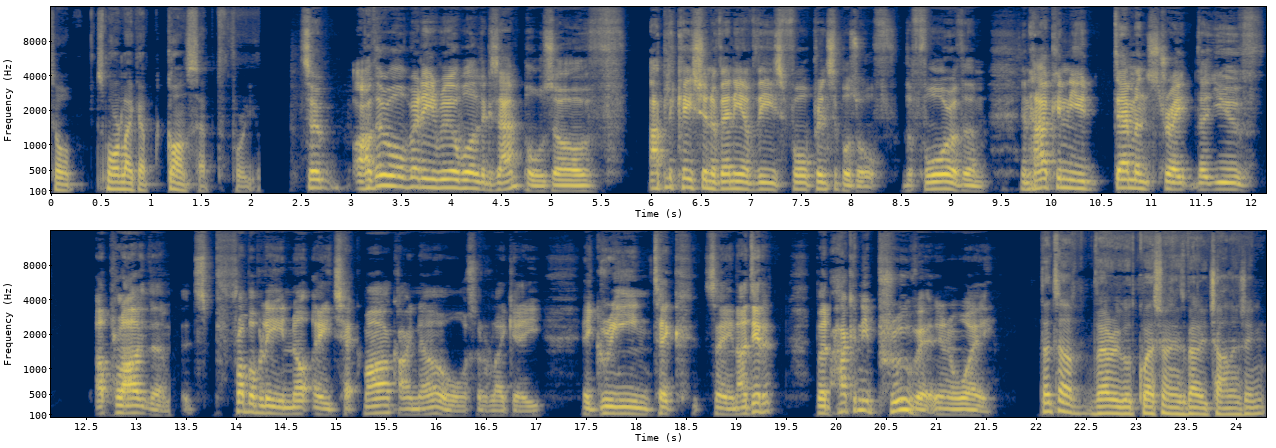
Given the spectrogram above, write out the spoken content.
So it's more like a concept for you. So are there already real world examples of application of any of these four principles or the four of them and how can you demonstrate that you've applied them? It's probably not a check mark i know or sort of like a a green tick saying i did it. But how can you prove it in a way? That's a very good question it's very challenging.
